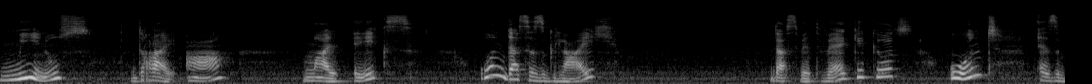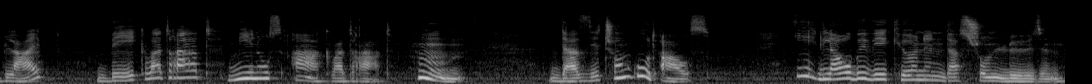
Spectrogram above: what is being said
minus 3a mal x und das ist gleich, das wird weggekürzt und es bleibt b Quadrat minus a Quadrat. Hm, das sieht schon gut aus. Ich glaube, wir können das schon lösen.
